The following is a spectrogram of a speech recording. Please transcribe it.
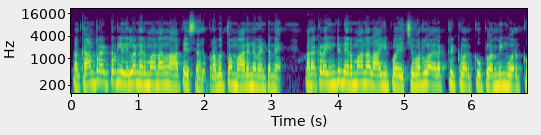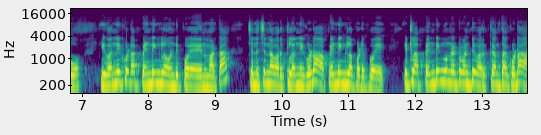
కాంట్రాక్టర్లు ఇళ్ళ నిర్మాణాలను ఆపేశారు. ప్రభుత్వం మారిన వెంటనే. మరి అక్కడ ఇంటి నిర్మాణాలు ఆగిపోయాయి. చివరిలో ఎలక్ట్రిక్ వర్క్ ప్లంబింగ్ వర్క్ ఇవన్నీ కూడా పెండింగ్లో ఉండిపోయాయి అనమాట చిన్న చిన్న వర్క్లన్నీ కూడా ఆ పెండింగ్లో పడిపోయాయి. ఇట్లా పెండింగ్ ఉన్నటువంటి వర్క్ అంతా కూడా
